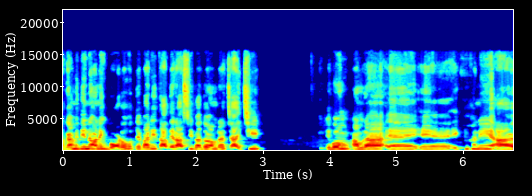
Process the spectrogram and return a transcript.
আগামী দিনে অনেক বড় হতে পারি, তাদের আশীর্বাদও আমরা চাইছি। এবং আমরা একটুখানি আহ,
